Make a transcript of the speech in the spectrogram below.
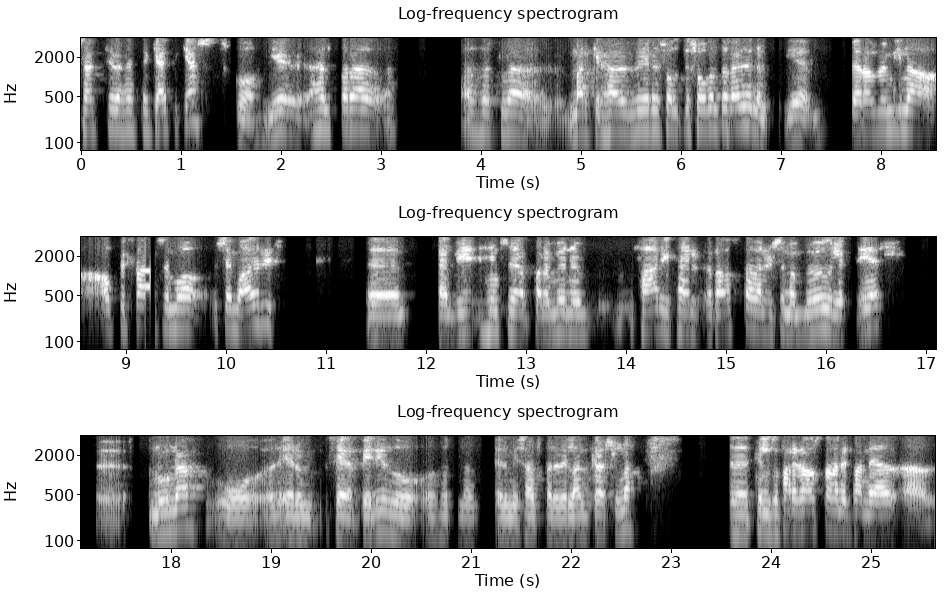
sagt hér að þetta gæti gæst sko. Ég held bara að, að þarna, margir hafi verið svolítið sofandi á verðinum. Ég ber alveg mína ábyrg það sem og, sem og aðrir. Um, en við hins vegar bara munum fara í þær ráðstafanir sem að mögulegt er uh, núna og erum þegar byrjuð og, og þarna, erum í samstarfi við landgræsluna uh, til þess að fara í ráðstafanir þannig að, að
